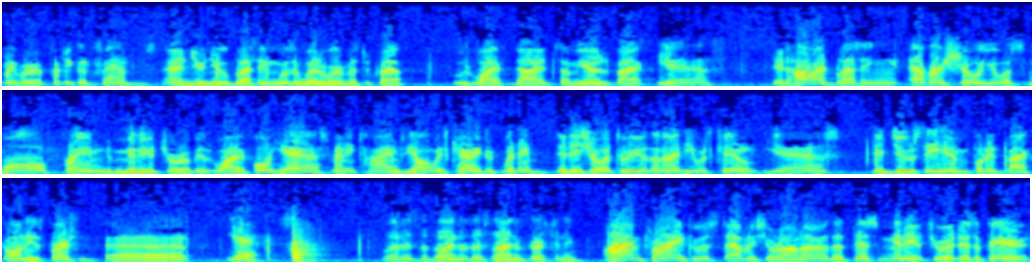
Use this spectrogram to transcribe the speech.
We were pretty good friends. and you knew Blessing was a widower, Mr. Trapp, whose wife died some years back. Yes. Did Howard Blessing ever show you a small framed miniature of his wife? Oh, yes. Many times. He always carried it with him. Did he show it to you the night he was killed? Yes. Did you see him put it back on his person? Uh, yes. What is the point of this line of questioning? I'm trying to establish, Your Honor, that this miniature disappeared.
